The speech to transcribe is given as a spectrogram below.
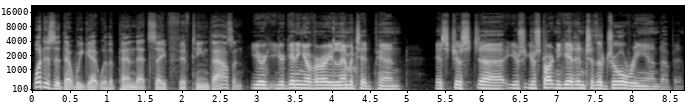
What is it that we get with a pen that's say fifteen thousand? You're you're getting a very limited pen. It's just uh, you're you're starting to get into the jewelry end of it.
